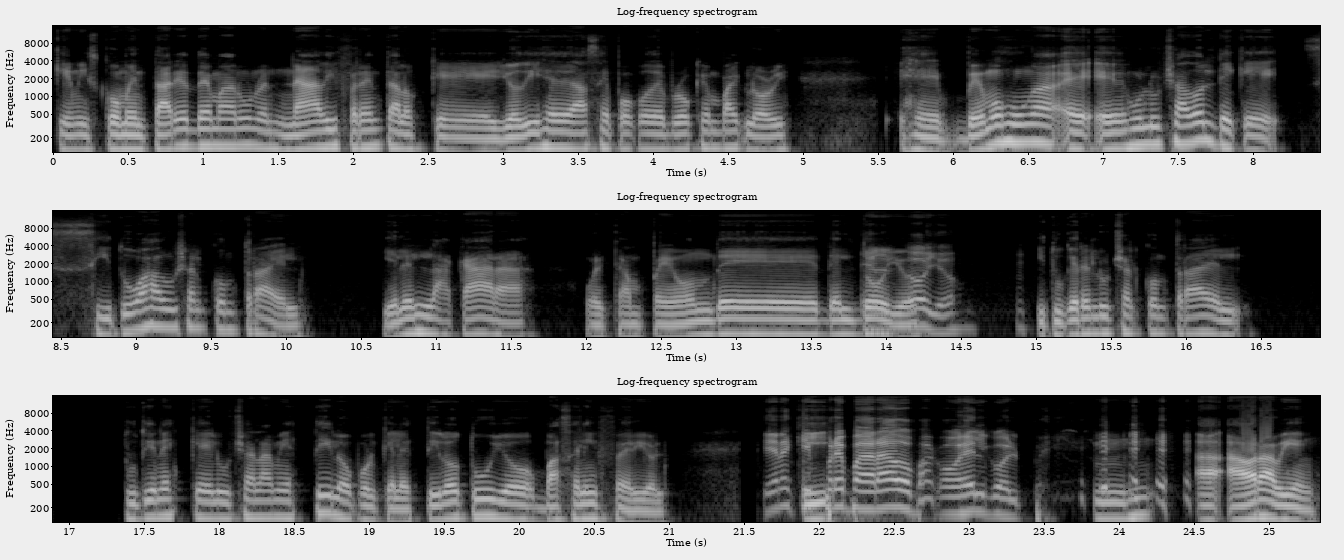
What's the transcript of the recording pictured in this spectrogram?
que mis comentarios de Manu no es nada diferente a los que yo dije de hace poco de Broken by Glory. Eh, vemos una, eh, es un luchador de que si tú vas a luchar contra él y él es la cara o el campeón de, del dojo, y tú quieres luchar contra él, tú tienes que luchar a mi estilo porque el estilo tuyo va a ser inferior. Tienes que ir preparado para coger el golpe. ahora bien,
